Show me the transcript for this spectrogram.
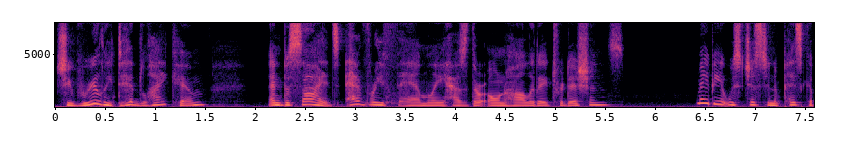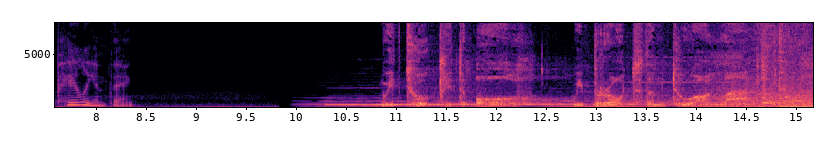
She really did like him. And besides, every family has their own holiday traditions. Maybe it was just an Episcopalian thing. We took it all. We brought them to our land.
